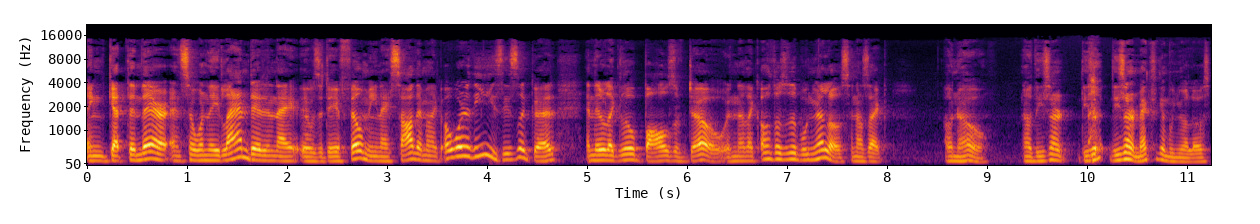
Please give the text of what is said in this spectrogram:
and get them there. And so when they landed, and I it was a day of filming, I saw them I'm like, oh, what are these? These look good. And they were like little balls of dough, and they're like, oh, those are the buñuelos. And I was like, oh no, no, these aren't these, are, these aren't Mexican buñuelos.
